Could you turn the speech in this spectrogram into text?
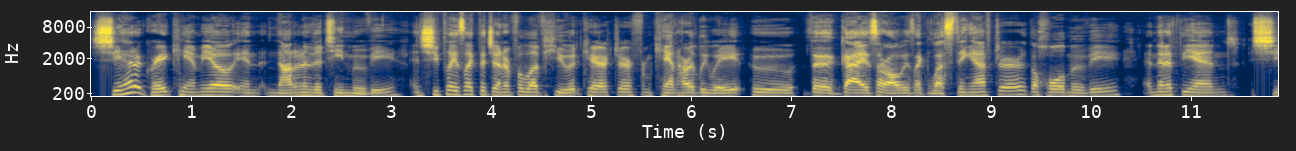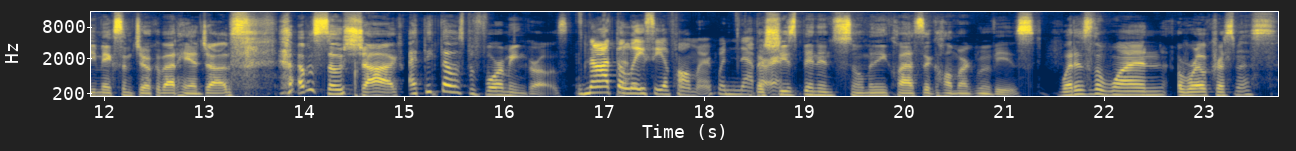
She had a great cameo in Not Another Teen Movie, and she plays like the Jennifer Love Hewitt character from Can't Hardly Wait, who the guys are always like lusting after the whole movie. And then at the end, she makes some joke about hand jobs. I was so shocked. I think that was before Mean Girls. Not the Lacey of Hallmark, would never. But she's been in so many classic Hallmark movies. What is the one, A Royal Christmas,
